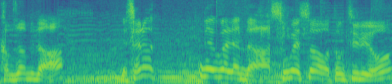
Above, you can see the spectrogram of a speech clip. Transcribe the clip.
감사합니다. 네, 저는 내 관련다. 수고했어, 동티뷰.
